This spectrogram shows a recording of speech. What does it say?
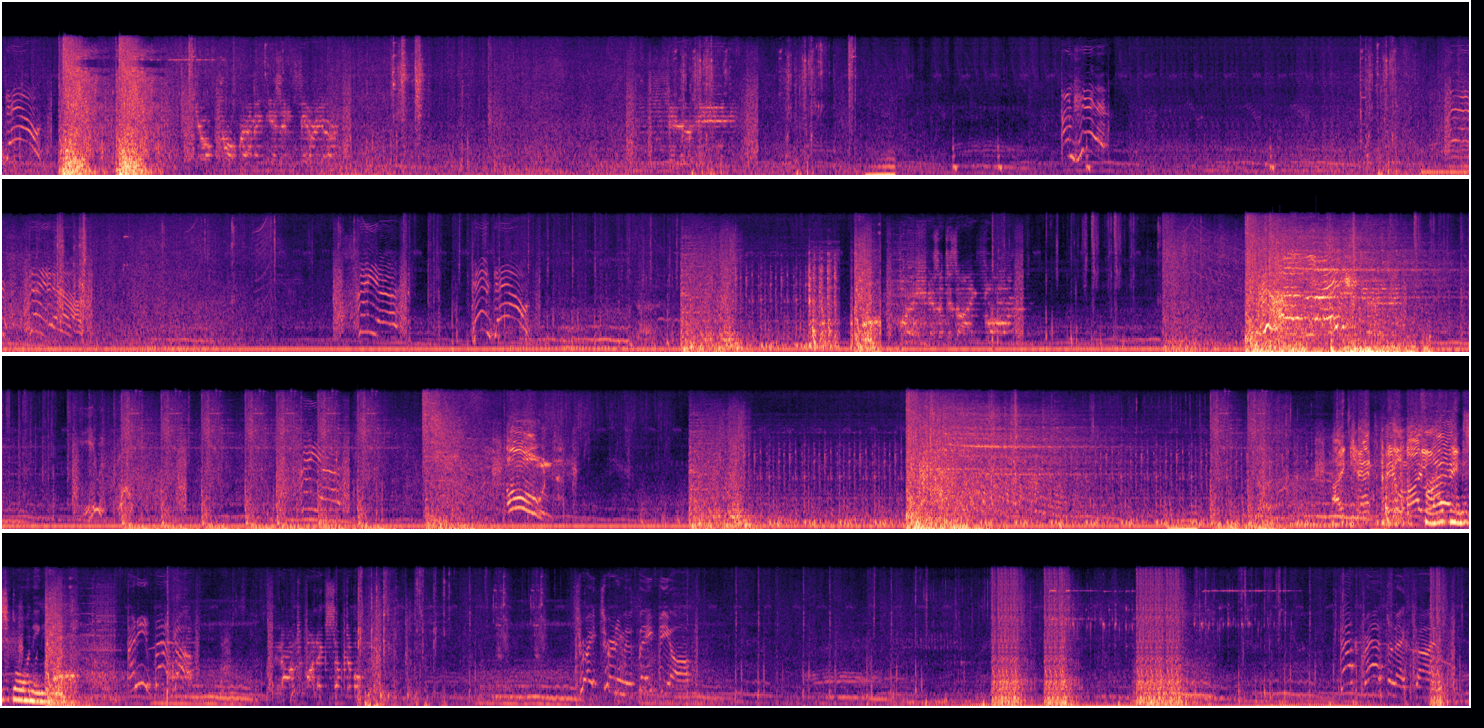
down! Your programming is inferior! Flash warning. I need backup! Not unacceptable. Try turning the safety off. Back faster next time.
